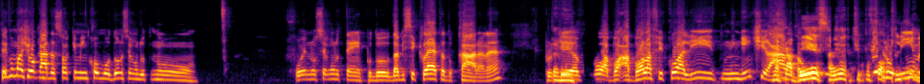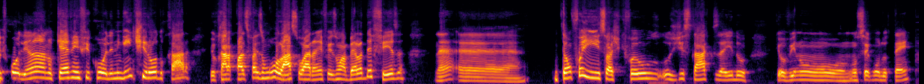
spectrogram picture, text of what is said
Teve uma jogada só que me incomodou no segundo. No... Foi no segundo tempo, do, da bicicleta do cara, né? Porque pô, a, bola ficou ali, ninguém tirava. Na cabeça, né? Tipo, o Pedro foquinha. Lima ficou olhando, o Kevin ficou olhando, ninguém tirou do cara. E o cara quase faz um golaço. O Aranha fez uma bela defesa, né? É... Então foi isso, acho que foi os, os destaques aí do que eu vi no, no segundo tempo.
